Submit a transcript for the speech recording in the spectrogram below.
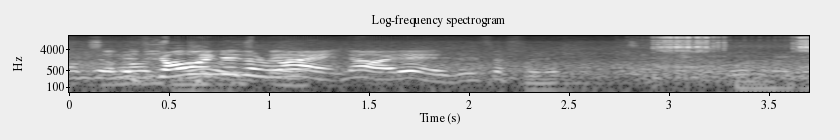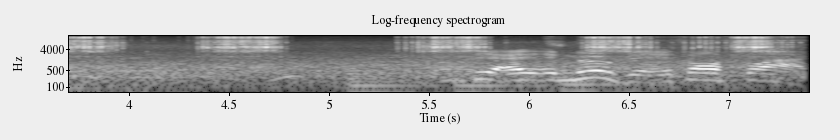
It's going to the right. No, it is. It's a flip. Yeah, it, it moved it. It's all flat.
